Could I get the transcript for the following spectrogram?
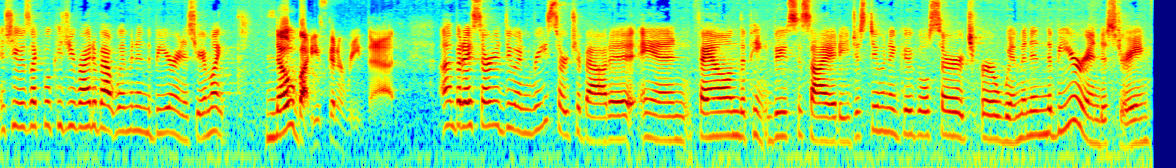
And she was like, well, could you write about women in the beer industry? I'm like, nobody's going to read that. Um, but I started doing research about it and found the Pink Boot Society just doing a Google search for women in the beer industry.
